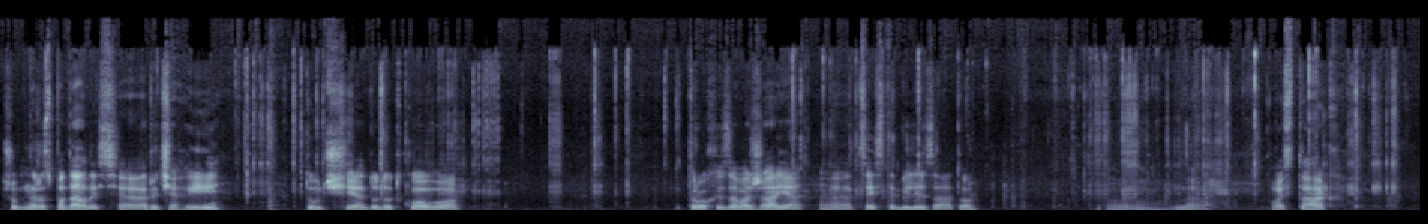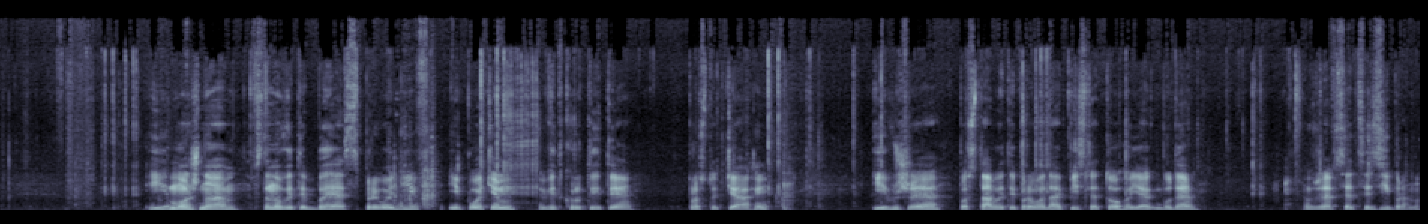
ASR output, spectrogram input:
щоб не розпадалися ричаги. Тут ще додатково трохи заважає е, цей стабілізатор. Е. Ось так. І можна встановити без приводів, і потім відкрутити просто тяги, і вже поставити провода після того, як буде вже все це зібрано.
